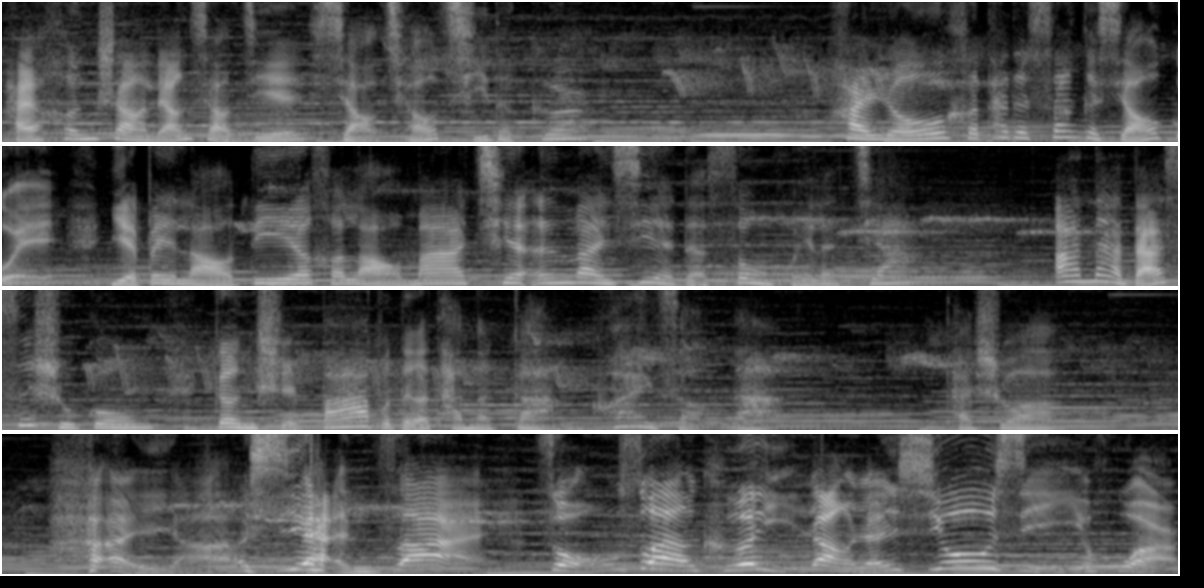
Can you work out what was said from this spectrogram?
还哼上两小节小乔琪的歌。海柔和他的三个小鬼也被老爹和老妈千恩万谢地送回了家。阿纳达斯叔公更是巴不得他们赶快走呢。他说。哎呀，现在总算可以让人休息一会儿，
